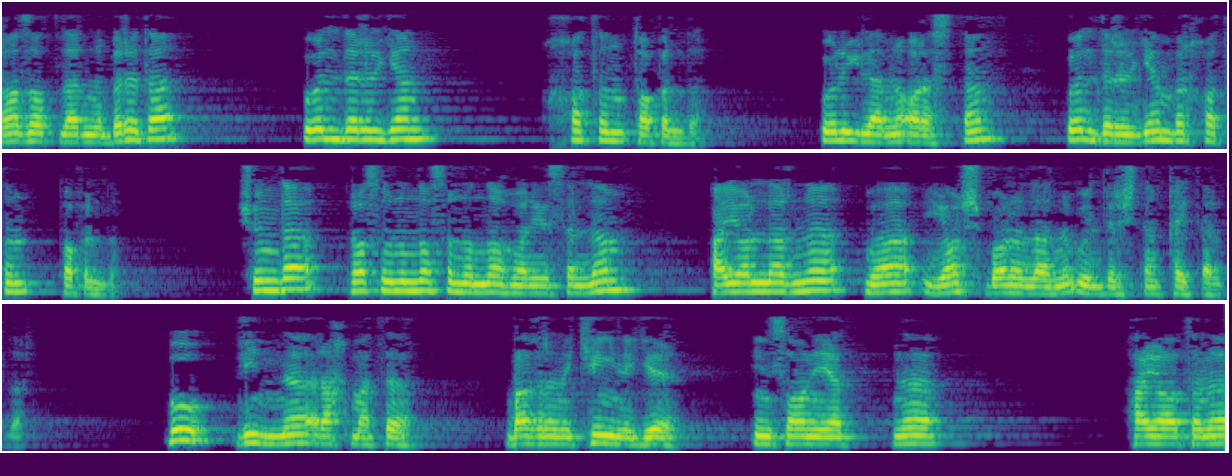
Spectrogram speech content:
g'azotlarni birida o'ldirilgan xotin topildi o'liklarni orasidan o'ldirilgan bir xotin topildi Shunda rasululloh sollallohu alayhi vasallam ayollarni va yosh bolalarni o'ldirishdan qaytardilar. Bu dinni rahmati bag'rini kengligi insoniyatni hayotini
